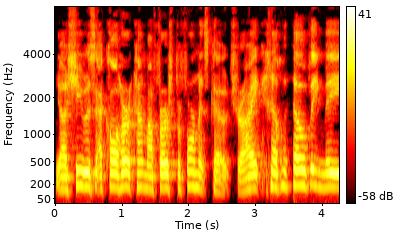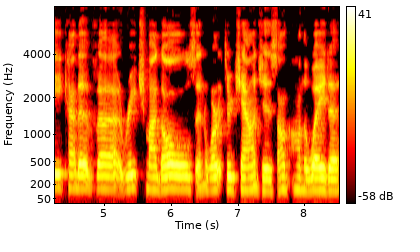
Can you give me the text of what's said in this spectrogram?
you know, she was, I call her kind of my first performance coach, right? Helping me kind of uh, reach my goals and work through challenges on, on the way to,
